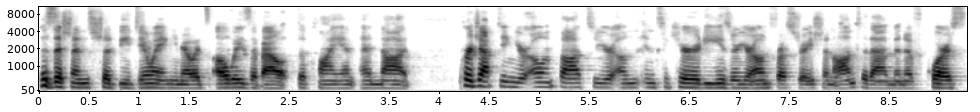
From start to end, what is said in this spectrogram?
positions should be doing. You know, it's always about the client and not projecting your own thoughts or your own insecurities or your own frustration onto them. And of course,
